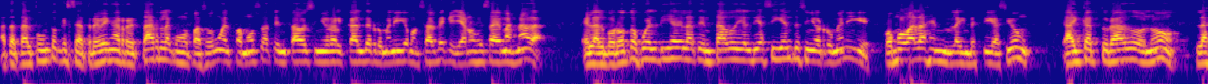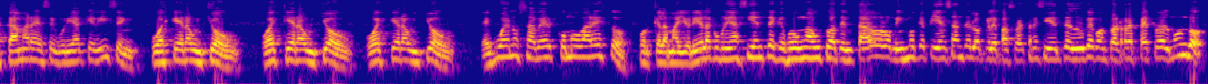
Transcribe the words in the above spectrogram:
hasta tal punto que se atreven a retarla, como pasó con el famoso atentado del señor alcalde Rumenigue Monsalve, que ya no se sabe más nada. El alboroto fue el día del atentado y el día siguiente, señor Rumenigue. ¿Cómo va la, la investigación? ¿Hay capturado o no? Las cámaras de seguridad que dicen, o es que era un show o es que era un show, o es que era un show. Es bueno saber cómo va esto, porque la mayoría de la comunidad siente que fue un autoatentado, lo mismo que piensan de lo que le pasó al presidente Duque con todo el respeto del mundo.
